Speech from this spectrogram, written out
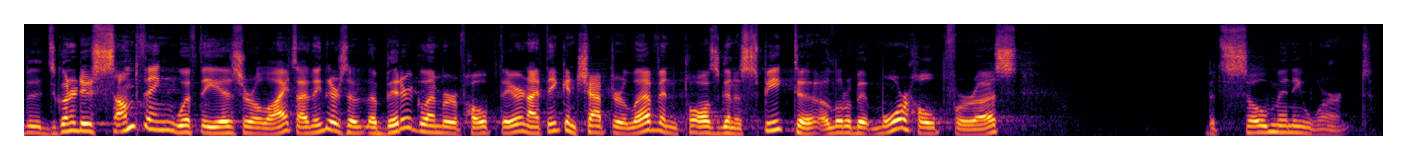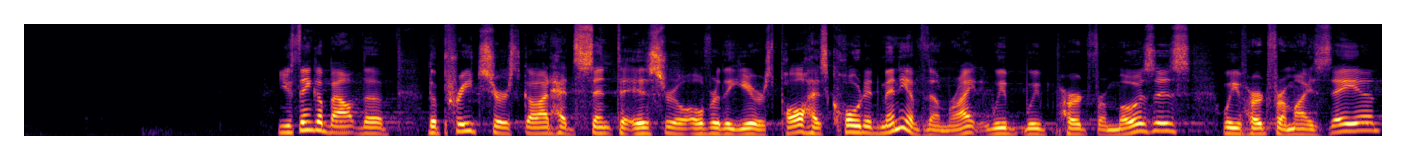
it's going to do something with the Israelites. I think there's a, a bitter glimmer of hope there. And I think in chapter 11, Paul's going to speak to a little bit more hope for us. But so many weren't. You think about the, the preachers God had sent to Israel over the years. Paul has quoted many of them, right? We've, we've heard from Moses, we've heard from Isaiah,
